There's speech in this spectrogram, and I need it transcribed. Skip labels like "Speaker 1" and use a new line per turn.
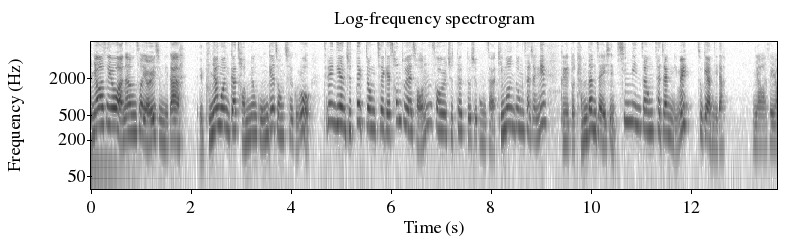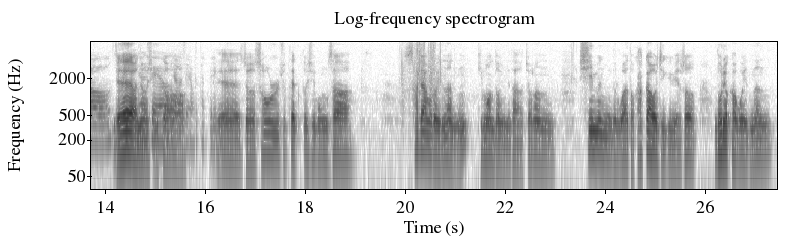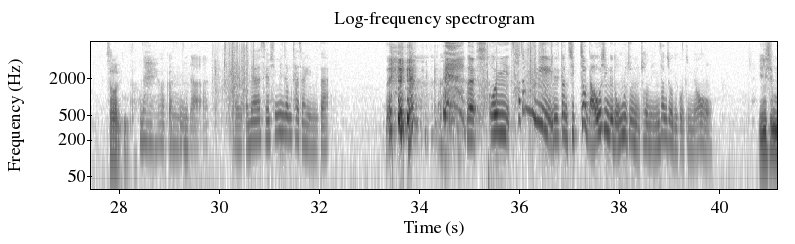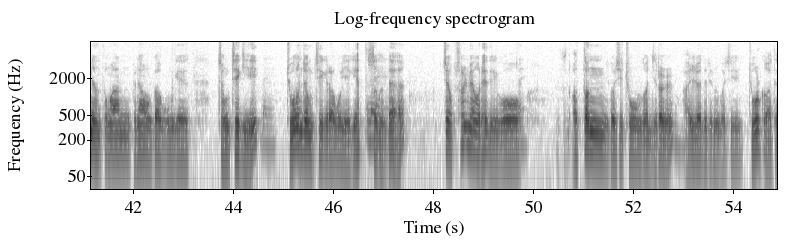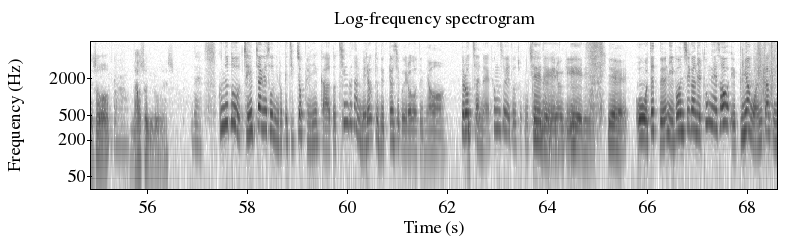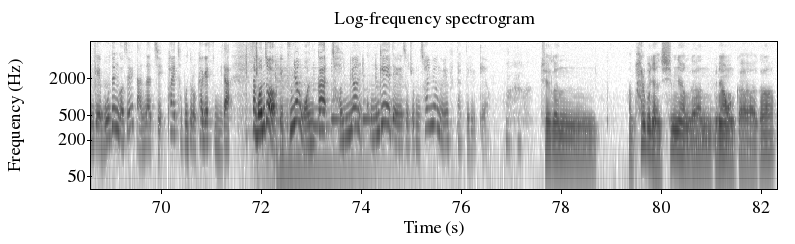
안녕하세요. 아나운서 여일주입니다. 네, 분양원가 전면 공개 정책으로 트렌디한 주택 정책의 선두에 선 서울주택도시공사 김원동 사장님 그리고 또 담당자이신 신민정 차장님을 소개합니다. 안녕하세요.
예, 안녕하십니까.
안녕하세요. 부탁드립니다.
예, 저 서울주택도시공사 사장으로 있는 김원동입니다. 저는 시민들과 더 가까워지기 위해서 노력하고 있는 사람입니다.
네, 반갑습니다.
네, 안녕하세요. 신민정 차장입니다.
네, 어, 이 사장님이 일단 직접 나오신 게 너무 좀 저는 인상적이거든요.
20년 동안 분양원가 공개 정책이
네.
좋은 정책이라고 얘기했었는데 직접 설명을 해드리고
네.
어떤 것이 좋은 건지를 알려드리는 것이 좋을 것 같아서
네.
나서기로 했습니다.
네. 근데 또 제 입장에서는 이렇게 직접 뵈니까 또 친근한 매력도 느껴지고 이러거든요. 그렇지 않나요? 평소에도 조금 친근한 매력이.
네, 네.
예. 오, 어쨌든 이번 시간을 통해서 이 분양 원가 공개의 모든 것을 낱낱이 파헤쳐 보도록 하겠습니다. 자, 먼저 이 분양 원가 전면 공개에 대해서 조금 설명을 부탁드릴게요.
최근 한 8, 9년, 10년간
음.
분양 원가가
